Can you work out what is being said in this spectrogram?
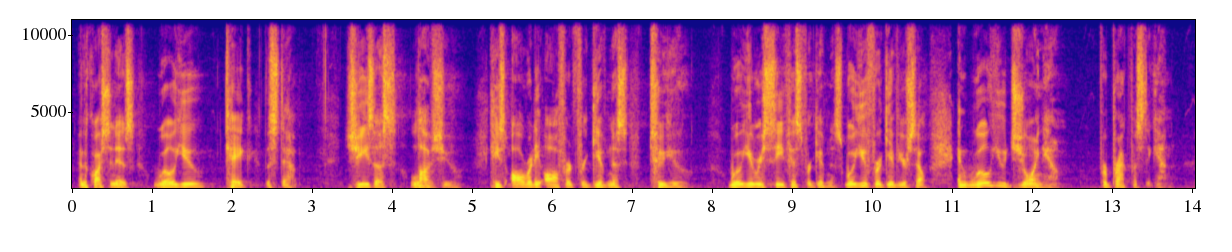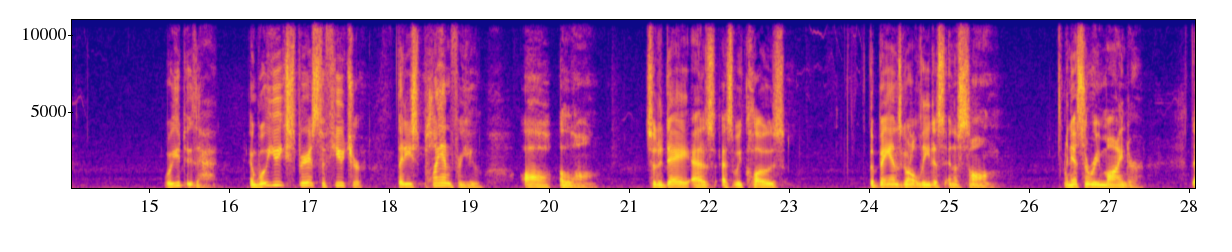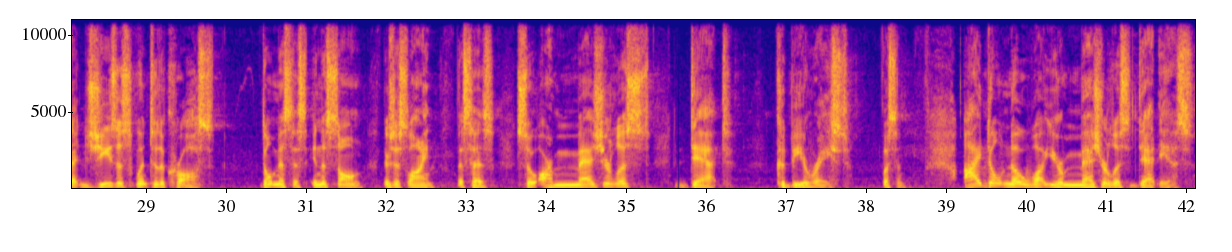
And the question is will you take the step? Jesus loves you. He's already offered forgiveness to you. Will you receive his forgiveness? Will you forgive yourself? And will you join him for breakfast again? Will you do that? And will you experience the future that he's planned for you all along? So today, as, as we close, the band's gonna lead us in a song. And it's a reminder that Jesus went to the cross don't miss this. In the song, there's this line that says, So our measureless debt could be erased. Listen, I don't know what your measureless debt is,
